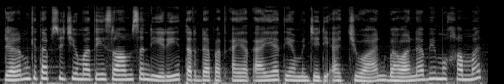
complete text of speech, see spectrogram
Dalam kitab suci umat Islam sendiri terdapat ayat-ayat yang menjadi acuan bahwa Nabi Muhammad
